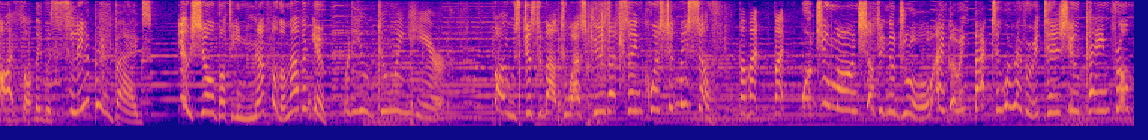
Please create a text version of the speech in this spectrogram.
I thought they were sleeping bags. You sure got enough of them, haven't you? What are you doing here? I was just about to ask you that same question myself. But, but, but would you mind shutting the drawer and going back to wherever it is you came from?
